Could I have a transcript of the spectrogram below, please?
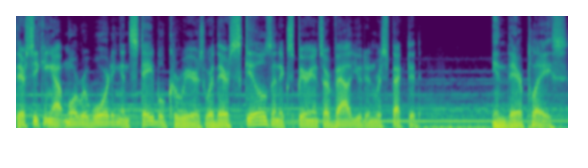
They're seeking out more rewarding and stable careers where their skills and experience are valued and respected in their place.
